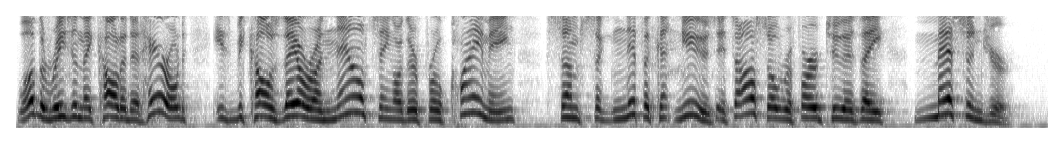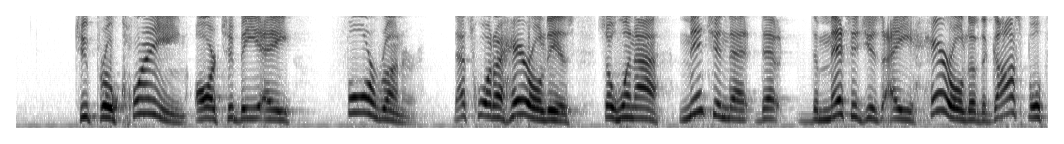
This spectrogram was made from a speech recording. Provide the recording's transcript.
Well, the reason they call it a herald is because they are announcing or they're proclaiming some significant news. It's also referred to as a messenger, to proclaim or to be a forerunner. That's what a herald is. So when I mention that, that the message is a herald of the gospel,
